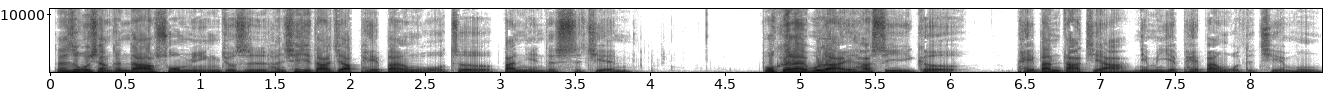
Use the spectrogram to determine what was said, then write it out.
但是我想跟大家说明，就是很谢谢大家陪伴我这半年的时间。柏克莱不来，它是一个陪伴大家，你们也陪伴我的节目。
